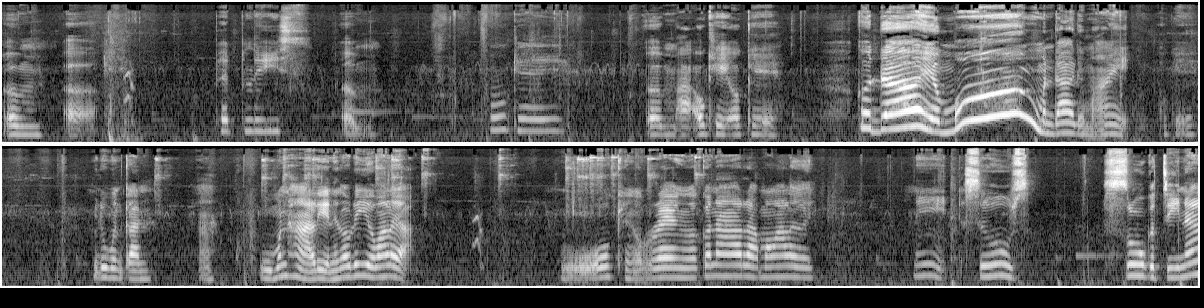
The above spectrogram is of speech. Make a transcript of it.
เอ่มเอ่อ pet please เอิ่มโอเคเอิ่มอะโอเค โอเค ก็ได้อะมั้งมันได้หรือไม่ โอเค ไม่รู้เหมือนกัน อะโอ้มันหาเหรียญให้เราได้เยอะมากเลยอะ ข็งแรงแล้วก็น่ารักมากๆเลย นี่ซูสซูกับจีน่า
